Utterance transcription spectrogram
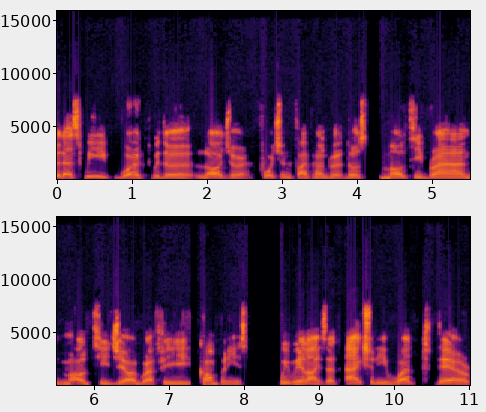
But as we worked with the larger Fortune 500, those multi-brand, multi-geography companies, we realized that actually what their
